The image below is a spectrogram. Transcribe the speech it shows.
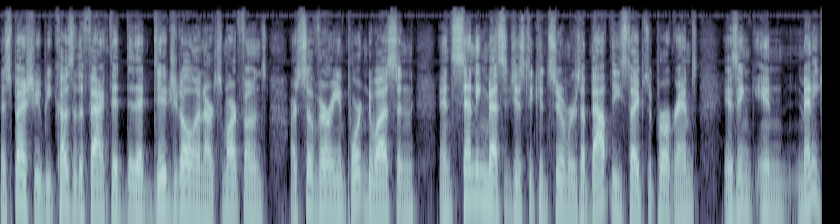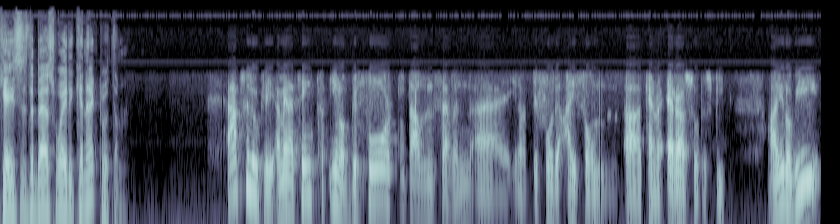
especially because of the fact that that digital and our smartphones are so very important to us, and and sending messages to consumers about these types of programs is in in many cases the best way to connect with them. Absolutely. I mean, I think you know before 2007, uh, you know before the iPhone uh, kind of era, so to speak, uh, you know we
